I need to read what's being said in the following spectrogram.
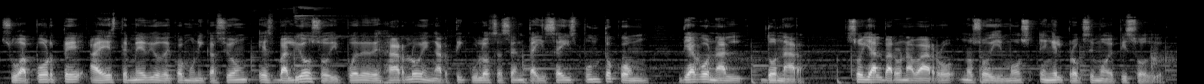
Su aporte a este medio de comunicación es valioso y puede dejarlo en artículo66.com diagonal donar. Soy Álvaro Navarro, nos oímos en el próximo episodio.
